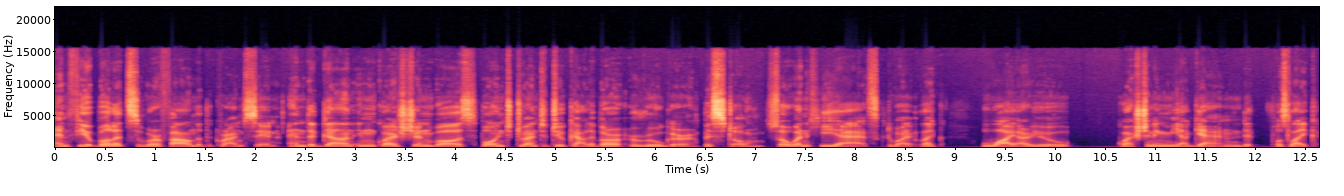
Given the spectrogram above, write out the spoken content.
and few bullets were found at the crime scene. And the gun in question was .22 caliber Ruger pistol. So when he asked why like why are you questioning me again? It was like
